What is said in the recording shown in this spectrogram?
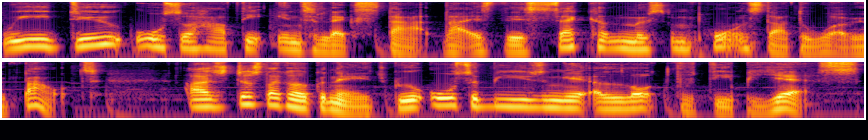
We do also have the intellect stat that is the second most important stat to worry about, as just like our grenades, we will also be using it a lot for DPS.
